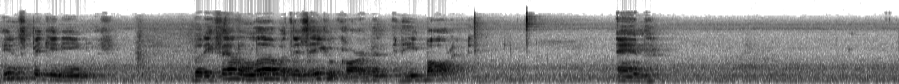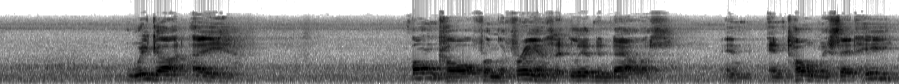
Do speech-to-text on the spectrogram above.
he didn't speak any english but he fell in love with this eagle carbon and he bought it and we got a phone call from the friends that lived in Dallas and, and told me, said he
